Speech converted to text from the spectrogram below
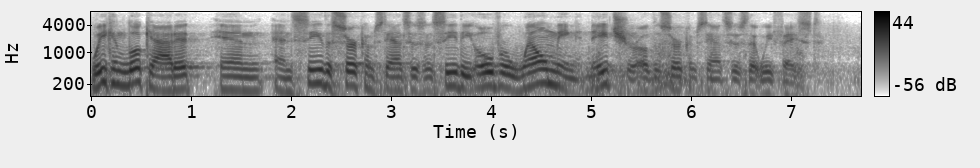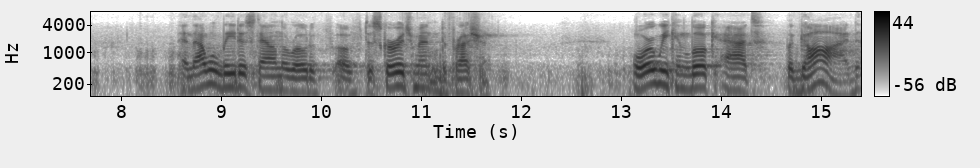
we can look at it and, and see the circumstances and see the overwhelming nature of the circumstances that we faced. And that will lead us down the road of, of discouragement and depression. Or we can look at the God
